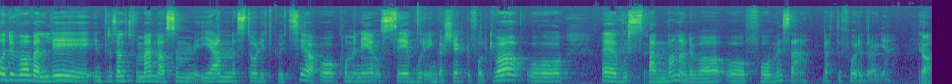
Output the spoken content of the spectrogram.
og det var veldig interessant for meg, da, som igjen står litt på utsida, å komme ned og se hvor engasjerte folk var, og eh, hvor spennende det var å få med seg dette foredraget. Ja,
